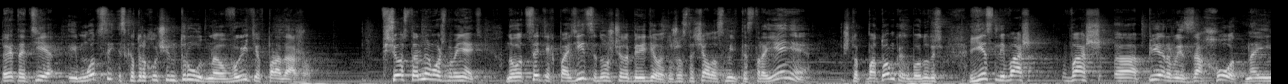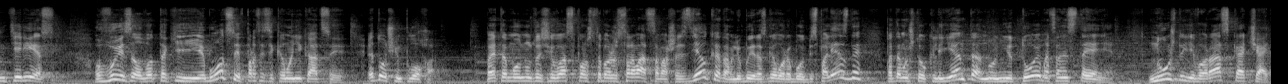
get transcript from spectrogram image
это те эмоции, из которых очень трудно выйти в продажу. Все остальное можно поменять. Но вот с этих позиций нужно что-то переделать. Нужно сначала сменить настроение, чтобы потом как бы, ну то есть, если ваш, ваш э, первый заход на интерес вызвал вот такие эмоции в процессе коммуникации, это очень плохо. Поэтому, ну, то есть у вас просто может сорваться ваша сделка, там любые разговоры будут бесполезны, потому что у клиента, ну, не то эмоциональное состояние. Нужно его раскачать.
